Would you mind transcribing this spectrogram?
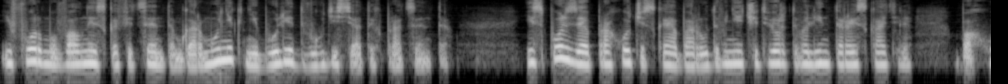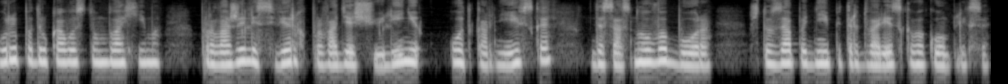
и форму волны с коэффициентом гармоник не более 0,2%. Используя проходческое оборудование четвертого линтера-искателя, бахуры под руководством Блахима проложили сверхпроводящую линию от Корнеевска до Соснового Бора, что западнее Петродворецкого комплекса.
